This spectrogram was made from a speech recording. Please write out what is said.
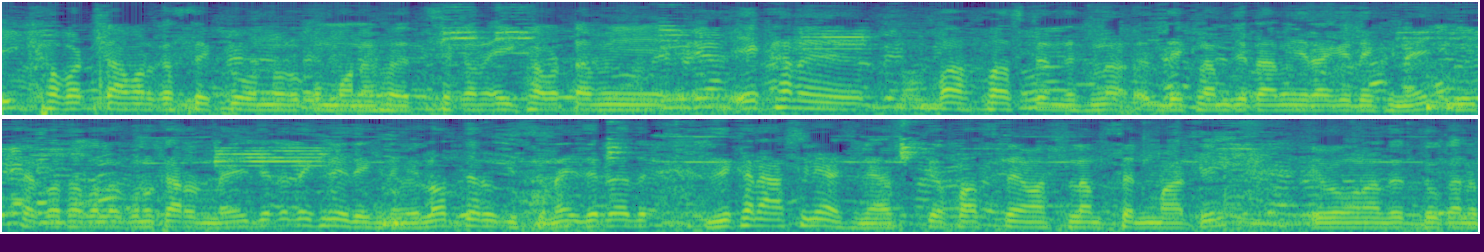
এই খাবারটা আমার কাছে একটু অন্যরকম মনে হয়েছে কারণ এই খাবারটা আমি এখানে ফার্স্ট টাইম দেখলাম দেখলাম যেটা আমি এর আগে দেখি নাই। মিথ্যা কথা বলার কোনো কারণ নেই যেটা দেখিনি দেখিনি আমি। লজ্জারও কিছু নাই যেটা যেখানে আসিনি আসিনি। আজকে ফার্স্ট টাইম আসলাম সেন্ট মার্টিন এবং ওনাদের দোকানে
